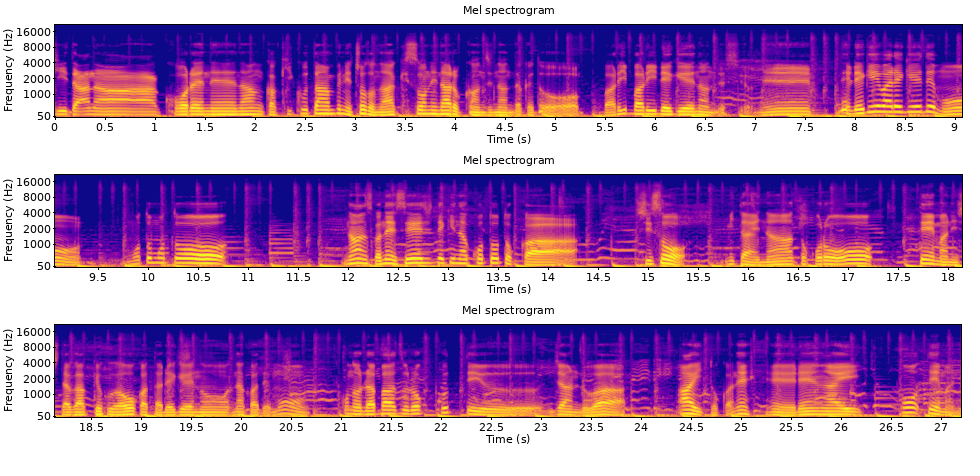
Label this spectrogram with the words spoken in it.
きだな。これねなんか聞くたんびにちょっと泣きそうになる感じなんだけどバリバリレゲエなんですよね。でレゲエはレゲエでももともとなんですかね政治的なこととか思想みたいなところをテーマにした楽曲が多かったレゲエの中でもこのラバーズロックっていうジャンルは愛とかね、えー、恋愛をテーマに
